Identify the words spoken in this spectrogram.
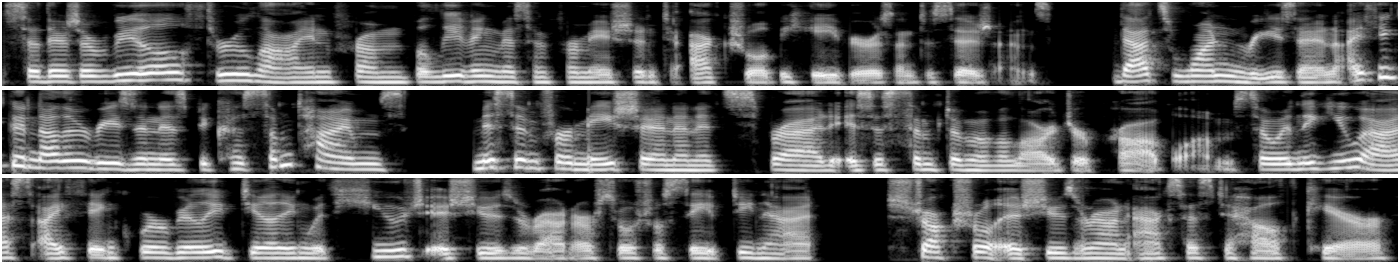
So there's a real through line from believing misinformation to actual behaviors and decisions. That's one reason. I think another reason is because sometimes misinformation and its spread is a symptom of a larger problem. So in the US, I think we're really dealing with huge issues around our social safety net, structural issues around access to health care.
